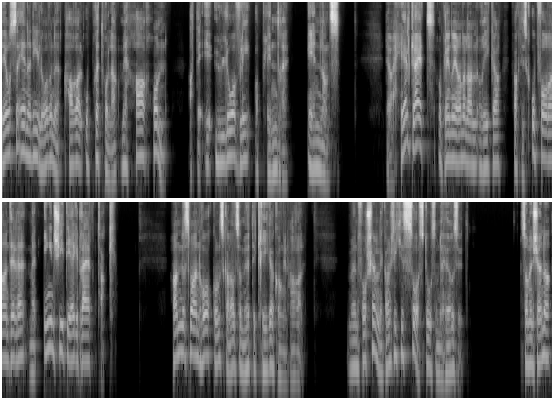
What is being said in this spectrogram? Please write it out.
Det er også en av de lovene Harald opprettholder med hard hånd, at det er ulovlig å plyndre innenlands. Det var helt greit å plyndre i andre land og riker, faktisk oppfordrer han til det, men ingen skit i eget reir, takk. Handelsmannen Håkon skal altså møte krigerkongen Harald, men forskjellen er kanskje ikke så stor som det høres ut. Som en skjønner,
